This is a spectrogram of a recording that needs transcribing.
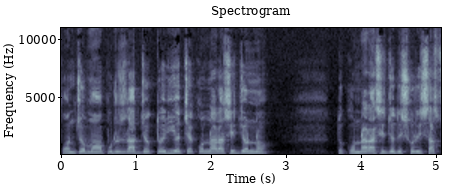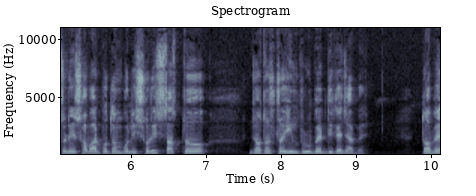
পঞ্চম মহাপুরুষ রাজ্য তৈরি হচ্ছে কন্যা রাশির জন্য। তো কন্যা রাশির যদি শরীর স্বাস্থ্য নিয়ে সবার প্রথম বলি, শরীর স্বাস্থ্য যথেষ্ট ইমপ্রুভের দিকে যাবে। তবে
